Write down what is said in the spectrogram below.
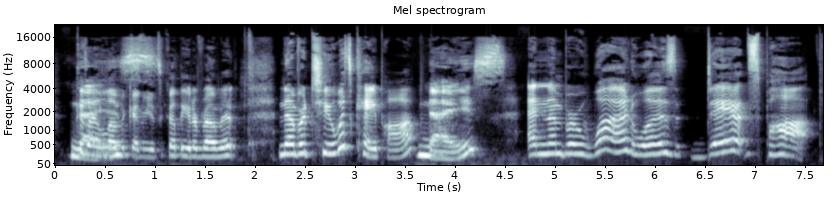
because I love a good musical theater moment. Number two was K-pop, Nice. And number one was dance pop.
